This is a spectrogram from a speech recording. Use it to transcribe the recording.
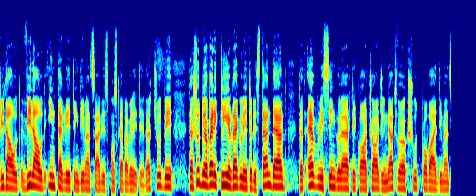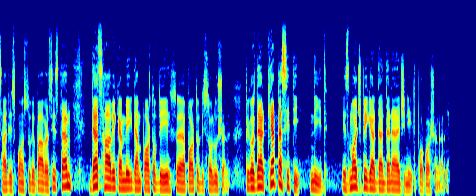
without, without integrating demand side response capability. That should be, there should be a very clear regulatory standard that every single electric car charging network should provide demand side response to the power system. That's how we can make them part of the, uh, part of the solution. Because their capacity need is much bigger than the energy need proportionally.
